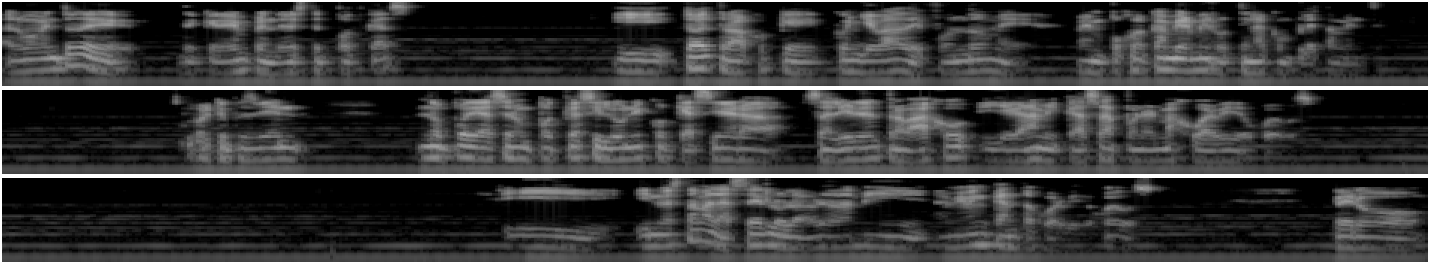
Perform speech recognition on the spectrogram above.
Al momento de, querer emprender este podcast y todo el trabajo que conlleva de fondo me, me empujó a cambiar mi rutina completamente. Porque pues bien, no podía hacer un podcast y lo único que hacía era salir del trabajo y llegar a mi casa a ponerme a jugar videojuegos. Y, no está mal hacerlo, la verdad a mí, a mí me encanta jugar videojuegos. Pero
